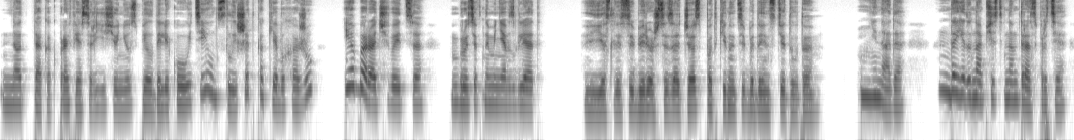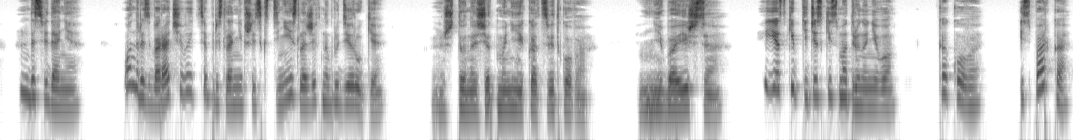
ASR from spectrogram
Но так как профессор еще не успел далеко уйти, он слышит, как я выхожу, и оборачивается, бросив на меня взгляд. «Если соберешься за час, подкину тебя до института». «Не надо. Доеду на общественном транспорте. До свидания». Он разворачивается, прислонившись к стене и сложив на груди руки. «Что насчет маньяка Цветкова? Не боишься?» Я скептически смотрю на него. «Какого? Из парка?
